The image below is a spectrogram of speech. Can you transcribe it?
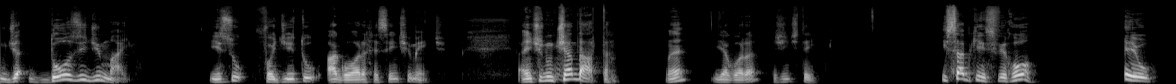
no dia 12 de maio. Isso foi dito agora recentemente. A gente não tinha data, né? E agora a gente tem. E sabe quem se ferrou? Eu.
